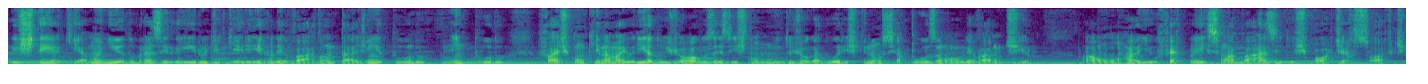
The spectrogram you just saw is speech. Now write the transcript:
listei aqui, a mania do brasileiro de querer levar vantagem em tudo, em tudo, faz com que na maioria dos jogos existam muitos jogadores que não se acusam ao levar um tiro. A honra e o fair play são a base do esporte airsoft.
